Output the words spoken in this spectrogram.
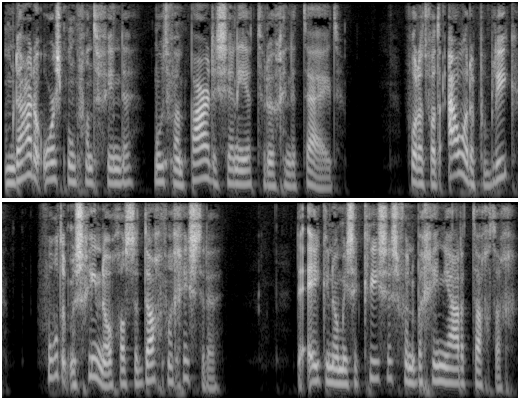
Om daar de oorsprong van te vinden, moeten we een paar decennia terug in de tijd. Voor het wat oudere publiek voelt het misschien nog als de dag van gisteren. De economische crisis van de begin jaren 80,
